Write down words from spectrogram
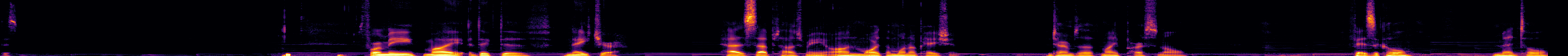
this. For me, my addictive nature has sabotaged me on more than one occasion in terms of my personal, physical, mental,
